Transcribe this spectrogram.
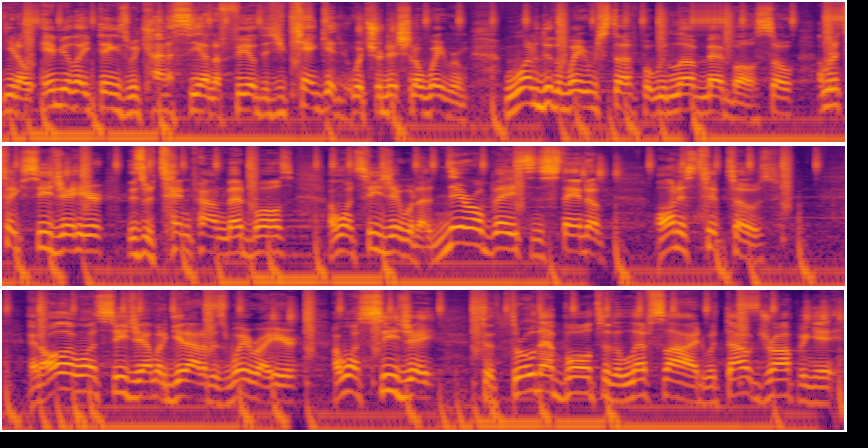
you know, emulate things we kind of see on the field that you can't get with traditional weight room. We want to do the weight room stuff, but we love med balls. So I'm going to take CJ here. These are 10 pound med balls. I want CJ with a narrow base and stand up on his tiptoes. And all I want CJ, I'm going to get out of his way right here. I want CJ to throw that ball to the left side without dropping it.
